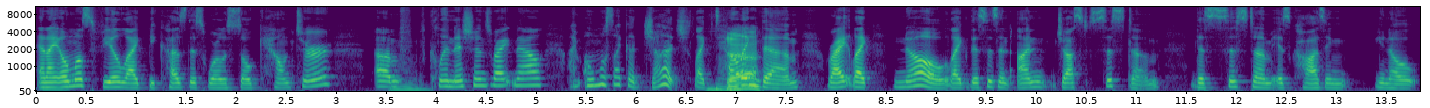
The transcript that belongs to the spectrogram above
And I almost feel like because this world is so counter um, clinicians right now, I'm almost like a judge, like telling Yeah. them, right? Like, no, like this is an unjust system. This system is causing, you know,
